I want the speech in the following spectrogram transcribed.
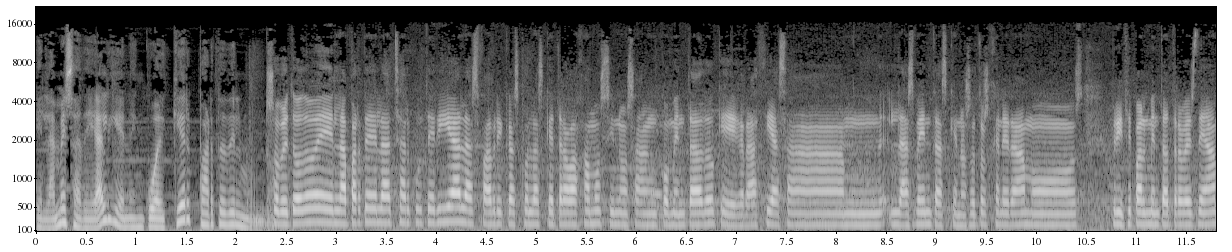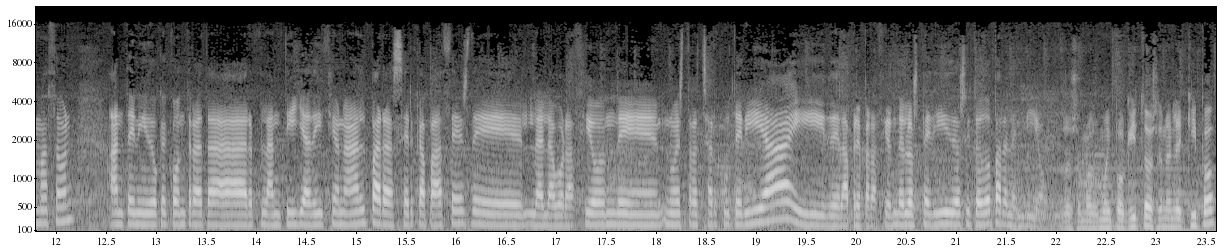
en la mesa de alguien en cualquier parte del mundo. Sobre todo en la parte de la charcutería, las fábricas con las que trabajamos, si nos han comentado que gracias a mm, las ventas que nosotros generamos principalmente a través de Amazon, han tenido que contratar plantilla adicional para ser capaces de la elaboración de nuestra charcutería y de la preparación de los pedidos y todo para el envío. Nosotros somos muy poquitos en el equipo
